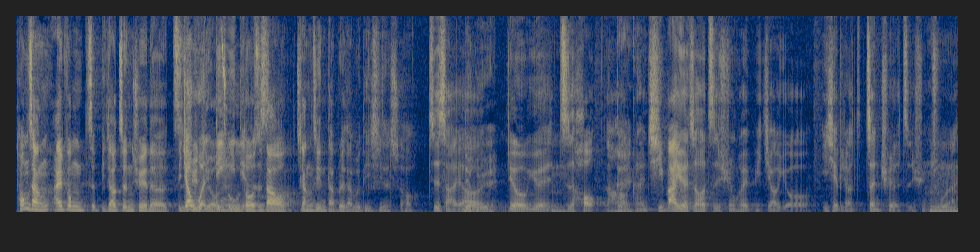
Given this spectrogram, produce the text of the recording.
通常 iPhone 这比较正确的比较稳定都是到将近 WWDC 的时候，至少要六月六月之后，然后可能七八月之后资讯会比较有一些比较正确的资讯出来，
